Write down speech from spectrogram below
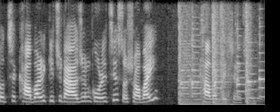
হচ্ছে খাবারের কিছুটা আয়োজন করেছি তো সবাই খাবার সেকশনে চলে যাব.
